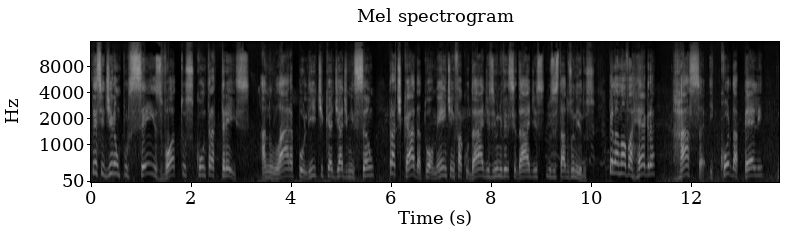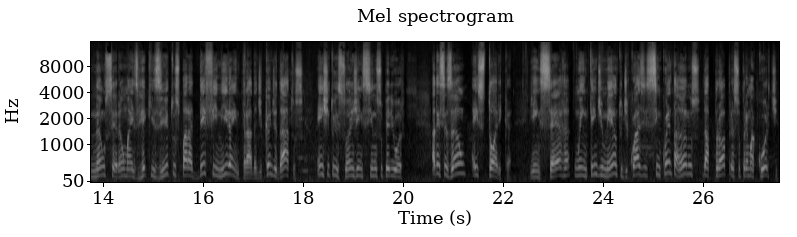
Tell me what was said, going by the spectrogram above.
decidiram por seis votos contra três anular a política de admissão praticada atualmente em faculdades e universidades dos Estados Unidos. Pela nova regra, raça e cor da pele não serão mais requisitos para definir a entrada de candidatos em instituições de ensino superior. A decisão é histórica e encerra um entendimento de quase 50 anos da própria Suprema Corte,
